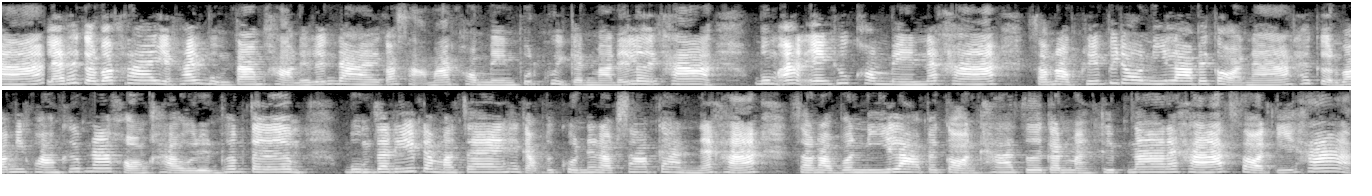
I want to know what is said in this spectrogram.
นะ และถ้าเกิดว่าใครอยากให้บุ๋มตามข่าวในเรื่องใดก็สามารถคอมเมนต์พูดคุยกันมาได้เลยค่ะ บุ๋มอ่านเองทุกคอมเมนต์นะคะสำหรับคลิปวิดีโอนี้ลาไปก่อนนะ ถ้าเกิดว่ามีความคืบหน้าของข่าวอื่นเพิ่มเติมติม บุ๋มจะรีบนำมาแจ้งให้กับทุกคนได้รับทราบกันนะคะสำหรับวันนี้ลาไปก่อนค่ะ เจอกันใหม่คลิปหน้านะคะ สวัสดีค่ะ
